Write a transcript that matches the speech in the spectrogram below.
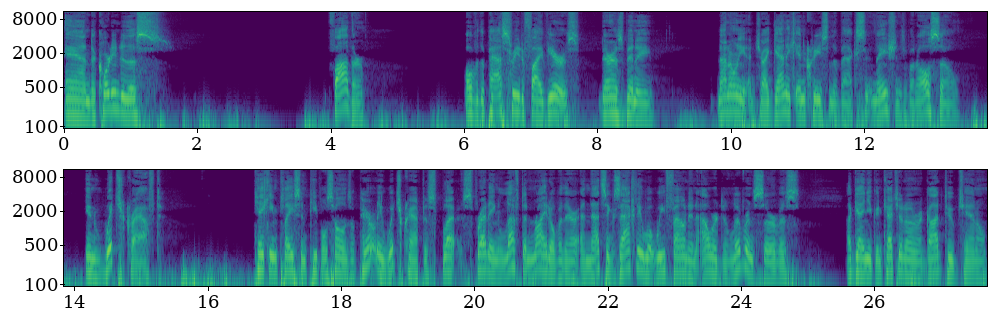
And according to this father, over the past three to five years, there has been a not only a gigantic increase in the vaccinations, but also in witchcraft taking place in people's homes. Apparently, witchcraft is spreading left and right over there, and that's exactly what we found in our deliverance service. Again, you can catch it on our GodTube channel.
